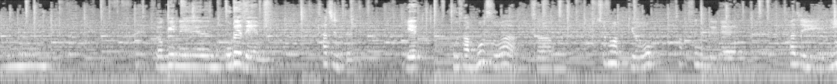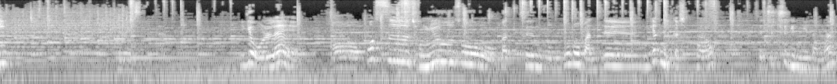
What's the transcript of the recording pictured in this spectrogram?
음, 여기는 오래된 사진들. 옛 고3 호수와 고3 초등학교 학생들의 사진이 들어 있습니다. 이게 원래 어, 버스 정류소 같은 용도로 만든 게 아닐까 싶어요. 제 추측입니다만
